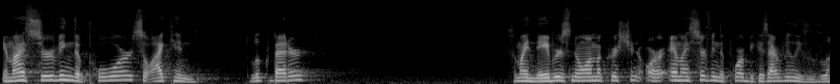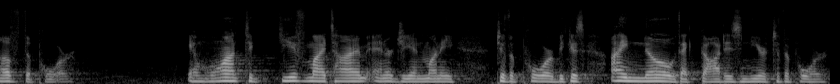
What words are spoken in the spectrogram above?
Am I serving the poor so I can look better? So my neighbors know I'm a Christian? Or am I serving the poor because I really love the poor and want to give my time, energy, and money to the poor because I know that God is near to the poor,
